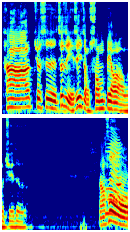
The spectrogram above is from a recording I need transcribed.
他就是这是也是一种双标啦，我觉得。然后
